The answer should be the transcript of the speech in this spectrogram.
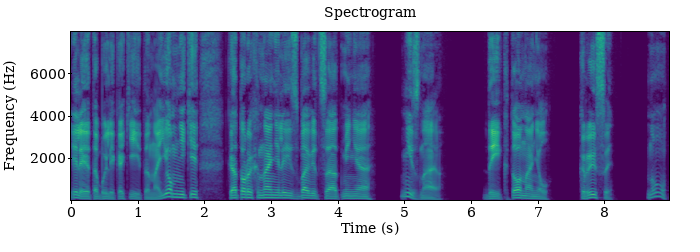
Или это были какие-то наемники, которых наняли избавиться от меня, не знаю. Да и кто нанял? Крысы? Ну,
